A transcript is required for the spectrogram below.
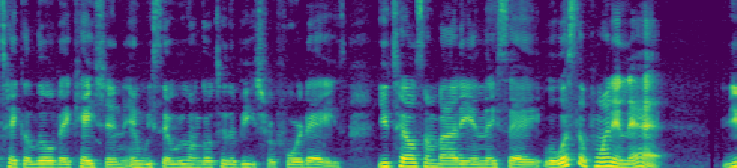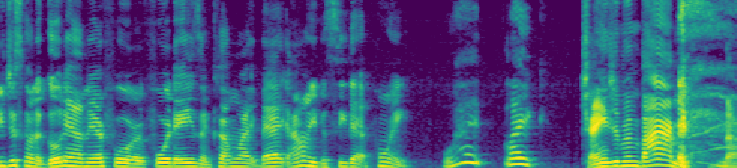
take a little vacation and we said we are gonna go to the beach for four days? You tell somebody and they say, "Well, what's the point in that? You just gonna go down there for four days and come right back? I don't even see that point. What? Like, change of environment nah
